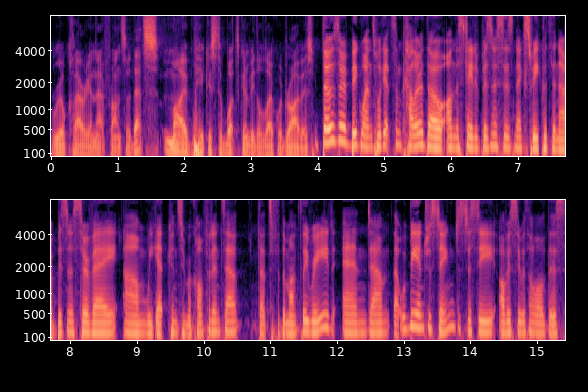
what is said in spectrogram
real clarity on that front. So that's my pick as to what's going to be the local drivers. Those are big ones. We'll get some color though on the state of businesses next week with the NAB business survey. Um, we get consumer confidence out. That's for the monthly read, and um, that would be interesting just to see. Obviously, with all of this.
